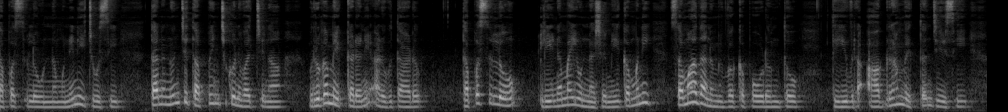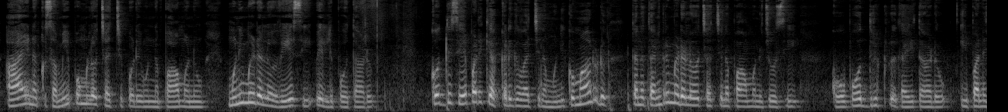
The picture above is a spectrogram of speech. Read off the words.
తపస్సులో ఉన్న మునిని చూసి తన నుంచి తప్పించుకుని వచ్చిన మృగం ఎక్కడని అడుగుతాడు. తపస్సులో లీనమై ఉన్న శమీకముని సమాధానం ఇవ్వకపోవడంతో తీవ్ర ఆగ్రహం వ్యక్తం చేసి ఆయనకు సమీపంలో చచ్చిపడి ఉన్న పామును మునిమిడలో వేసి వెళ్ళిపోతాడు. కొద్దిసేపటికి అక్కడికి వచ్చిన మునికుమారుడు తన తండ్రి మెడలో చచ్చిన పామును చూసి కోపోద్రిక్తుడైతాడు. ఈ పని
